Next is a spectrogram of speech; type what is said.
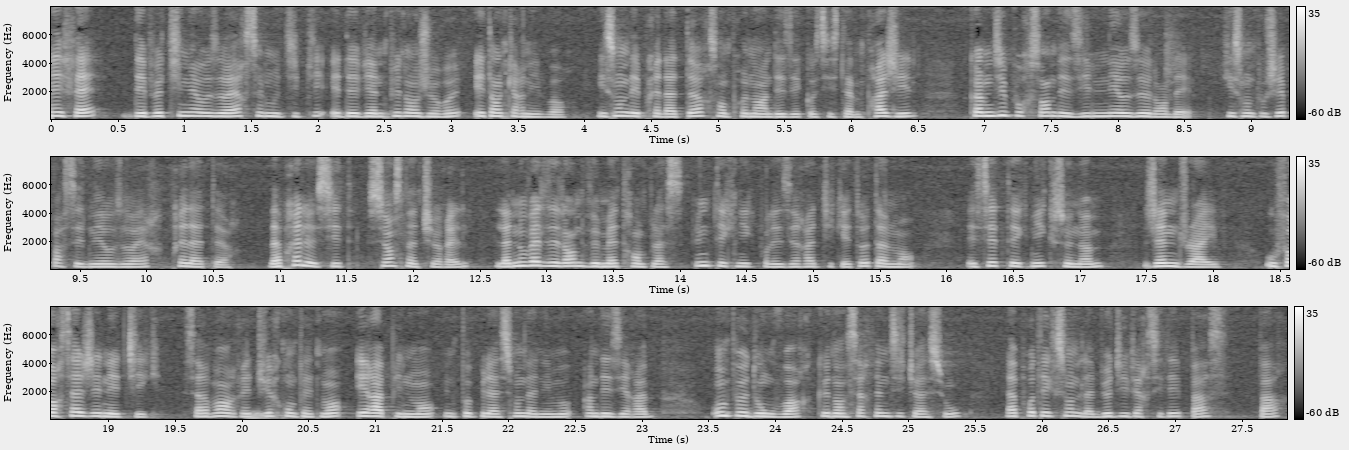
effet, des petits néozoaires se multiplient et deviennent plus dangereux étant carnivores. Ils sont des prédateurs s'en prenant à des écosystèmes fragiles, comme 10% des îles néo-zélandais, qui sont touchés par ces néozoaires prédateurs. D'après le site Sciences Naturelles, la Nouvelle-Zélande veut mettre en place une technique pour les éradiquer totalement, et cette technique se nomme Gen Drive, ou forçage génétique, servant à réduire complètement et rapidement une population d'animaux indésirables. On peut donc voir que dans certaines situations, la protection de la biodiversité passe par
